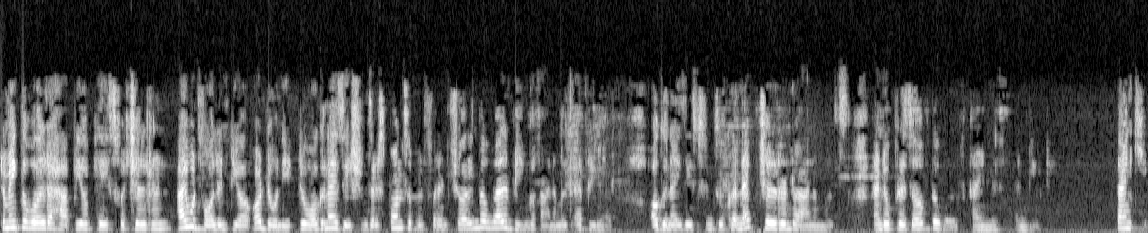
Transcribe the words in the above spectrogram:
To make the world a happier place for children, I would volunteer or donate to organizations responsible for ensuring the well being of animals everywhere. Organizations who connect children to animals and who preserve the world's kindness and beauty. Thank you.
